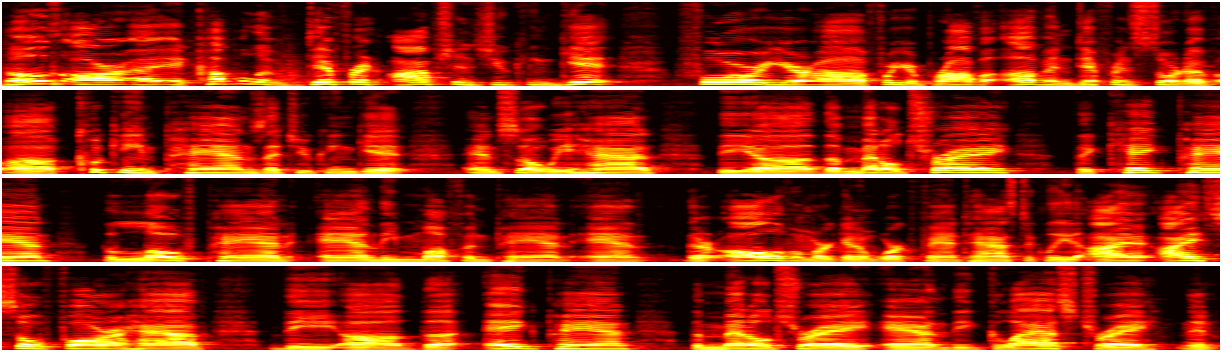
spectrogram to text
those are a, couple of different options you can get for your uh, for your Brava oven, different sort of uh, cooking pans that you can get. And so we had the uh, the metal tray, the cake pan, the loaf pan, and the muffin pan, and they're all of them are going to work fantastically. I I so far have the uh, the egg pan, the metal tray, and the glass tray, and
